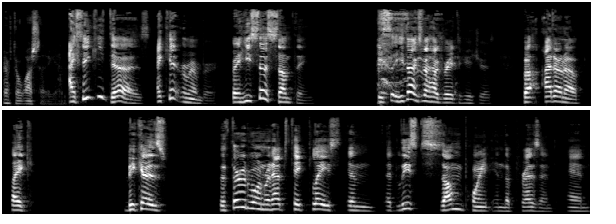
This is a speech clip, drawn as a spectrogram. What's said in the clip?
I have to watch that again. I think he does. I can't remember, but he says something. He sa- he talks about how great the future is, but I don't know, like because the third one would have to take place in at least some point in the present, and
